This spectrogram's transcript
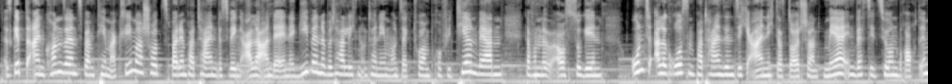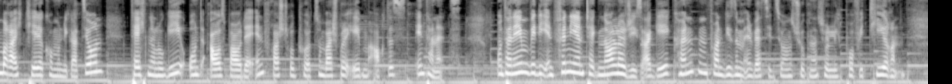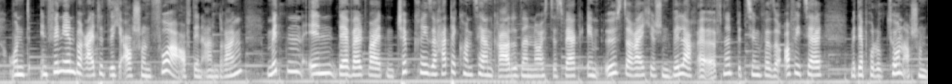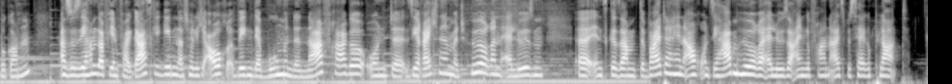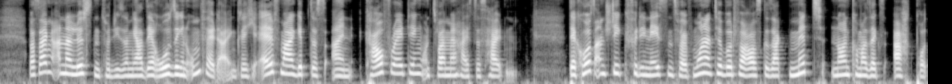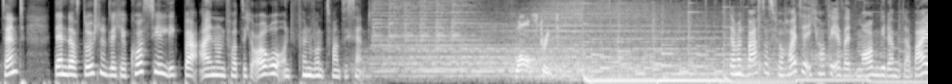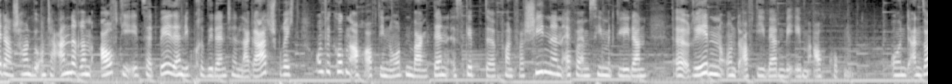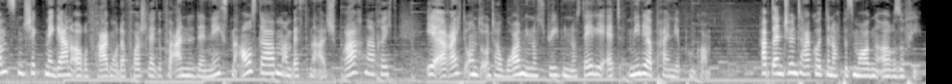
Es gibt einen Konsens beim Thema Klimaschutz bei den Parteien, weswegen alle an der Energiewende beteiligten Unternehmen und Sektoren profitieren werden, davon auszugehen. Und alle großen Parteien sind sich einig, dass Deutschland mehr Investitionen braucht im Bereich Telekommunikation, Technologie und Ausbau der Infrastruktur, zum Beispiel eben auch des Internets. Unternehmen wie die Infineon Technologies AG könnten von diesem Investitionsschub natürlich profitieren. Und Infineon bereitet sich auch schon vor auf den Andrang. Mitten in der weltweiten Chipkrise hat der Konzern gerade sein neuestes Werk im österreichischen Villach eröffnet, beziehungsweise offiziell mit der Produktion auch schon begonnen. Also sie haben da auf jeden Fall Gas gegeben, natürlich auch wegen der boomenden Nachfrage und äh, sie rechnen mit höheren Erlösen äh, insgesamt weiterhin auch und sie haben höhere Erlöse eingefahren als bisher geplant. Was sagen Analysten zu diesem ja sehr rosigen Umfeld eigentlich? Elfmal gibt es ein Kaufrating und zweimal heißt es halten. Der Kursanstieg für die nächsten zwölf Monate wird vorausgesagt mit 9,68 Prozent, denn das durchschnittliche Kursziel liegt bei 41,25 Euro Wall Street. Damit war es das für heute. Ich hoffe, ihr seid morgen wieder mit dabei. Dann schauen wir unter anderem auf die EZB, denn die Präsidentin Lagarde spricht. Und wir gucken auch auf die Notenbank, denn es gibt äh, von verschiedenen FOMC-Mitgliedern äh, Reden und auf die werden wir eben auch gucken. Und ansonsten schickt mir gerne eure Fragen oder Vorschläge für eine der nächsten Ausgaben, am besten als Sprachnachricht. Ihr erreicht uns unter wall-street-daily at mediapioneer.com. Habt einen schönen Tag heute noch. Bis morgen, eure Sophie.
